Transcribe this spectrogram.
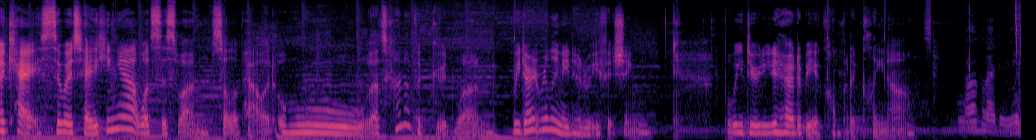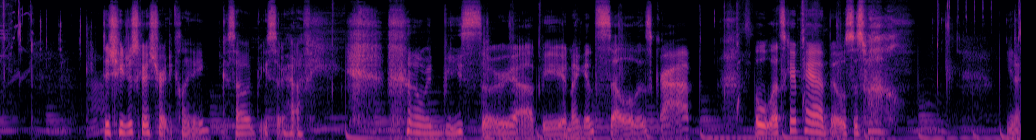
Okay, so we're taking out, what's this one? Solar powered. Oh, that's kind of a good one. We don't really need her to be fishing, but we do need her to be a competent cleaner. Did she just go straight to cleaning? Because I would be so happy. I would be so happy and I can sell all this crap. Oh, let's go pay our bills as well. You know,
